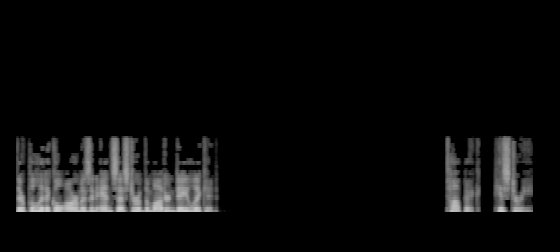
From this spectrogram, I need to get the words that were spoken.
Their political arm is an ancestor of the modern-day Likud. History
